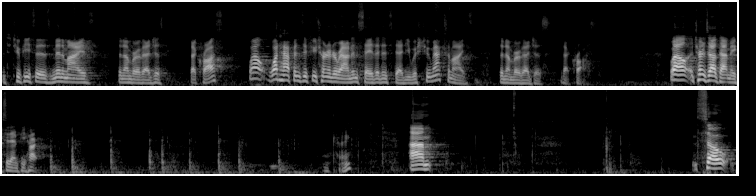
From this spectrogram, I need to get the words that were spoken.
into two pieces, minimize the number of edges that cross. Well, what happens if you turn it around and say that instead you wish to maximize the number of edges that cross? Well, it turns out that makes it NP-hard. Okay. Um, so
